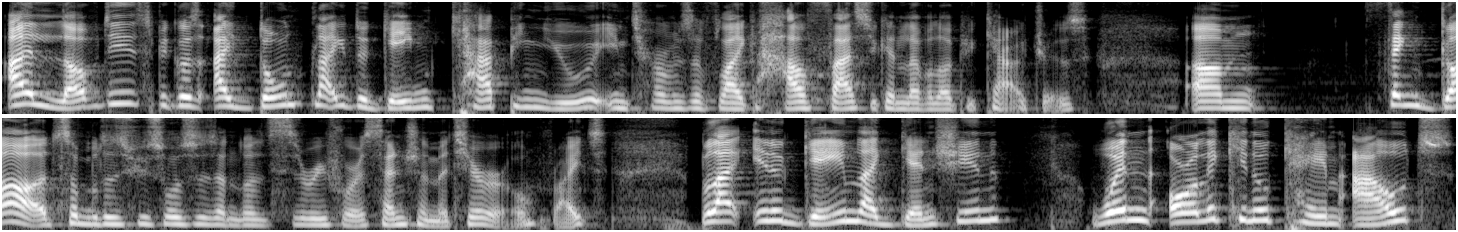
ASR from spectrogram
I love this because I don't like the game capping you in terms of like how fast you can level up your characters. Um, thank God some of those resources are necessary for Ascension material, right? But like in a game like Genshin, when Arlecchino came out,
